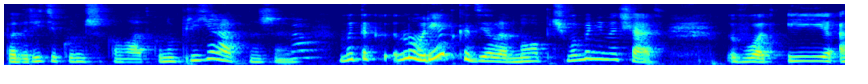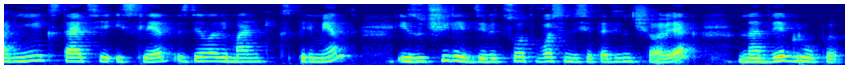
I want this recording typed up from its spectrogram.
подарить какую-нибудь шоколадку. Ну, приятно же. Мы так, ну, редко делаем, но почему бы не начать? Вот. И они, кстати, исслед... сделали маленький эксперимент, изучили 981 человек на две группы.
